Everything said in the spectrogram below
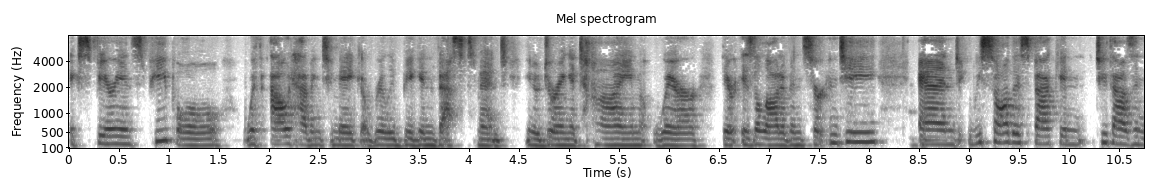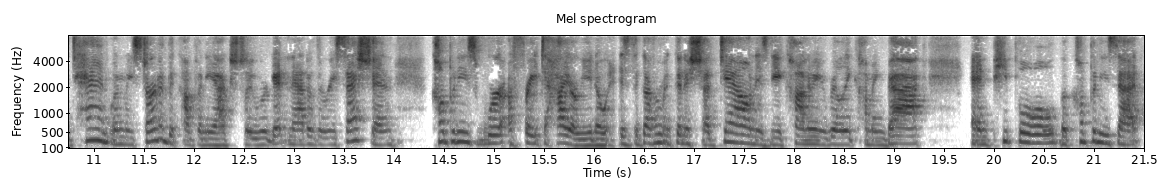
experienced people without having to make a really big investment you know during a time where there is a lot of uncertainty. And we saw this back in 2010 when we started the company actually. We're getting out of the recession. Companies were afraid to hire. You know is the government going to shut down? Is the economy really coming back and people the companies that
